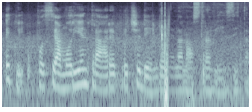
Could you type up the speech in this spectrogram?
e qui possiamo rientrare procedendo nella nostra visita.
